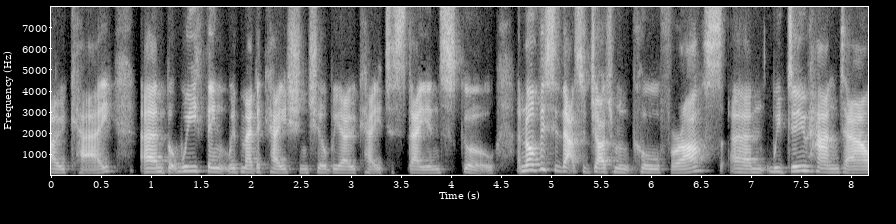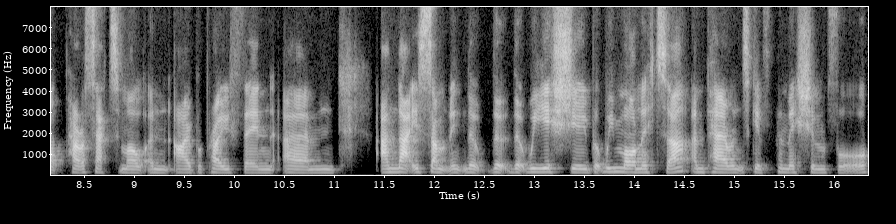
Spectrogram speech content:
okay, um, but we think with medication she'll be okay to stay in school. And obviously that's a judgment call for us. Um, we do hand out paracetamol and ibuprofen. And that is something that, that, that we issue, but we monitor and parents give permission for.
